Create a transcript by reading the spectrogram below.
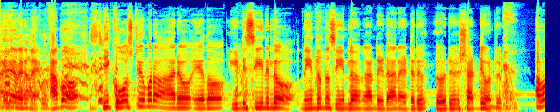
ഇങ്ങനെ വരുന്നത് അപ്പോ ഈ കോസ്റ്റ്യൂമറോ ആരോ ഏതോ ഇടി സീനിലോ നീന്തുന്ന സീനിലോ എങ്ങാണ്ട് ഇടാനായിട്ടൊരു ഒരു ഷഡ്ഡി കൊണ്ടുവരും. അപ്പൊ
